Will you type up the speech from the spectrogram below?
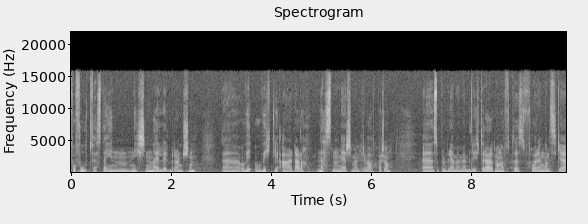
få fotfeste innen nisjen eller bransjen. Uh, og, vi, og, virkelig er der, da. Nesten mer som en privatperson. Uh, så problemet med bedrifter er at man ofte får en ganske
